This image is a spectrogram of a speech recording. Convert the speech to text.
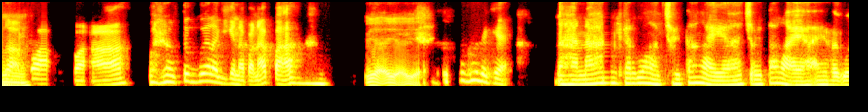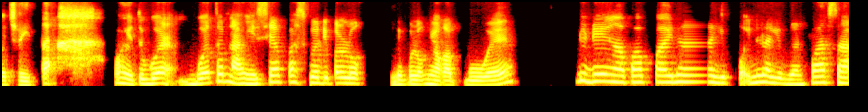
nggak hmm. apa-apa padahal tuh gue lagi kenapa-napa. Iya iya iya. Itu gue udah kayak nahan-nahan kan gue gak cerita gak ya? Cerita gak ya? Akhirnya gue cerita. Wah itu gue gue tuh nangisnya pas gue dipeluk dipeluk nyokap gue. Udah deh gak apa-apa ini lagi ini lagi bulan puasa.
